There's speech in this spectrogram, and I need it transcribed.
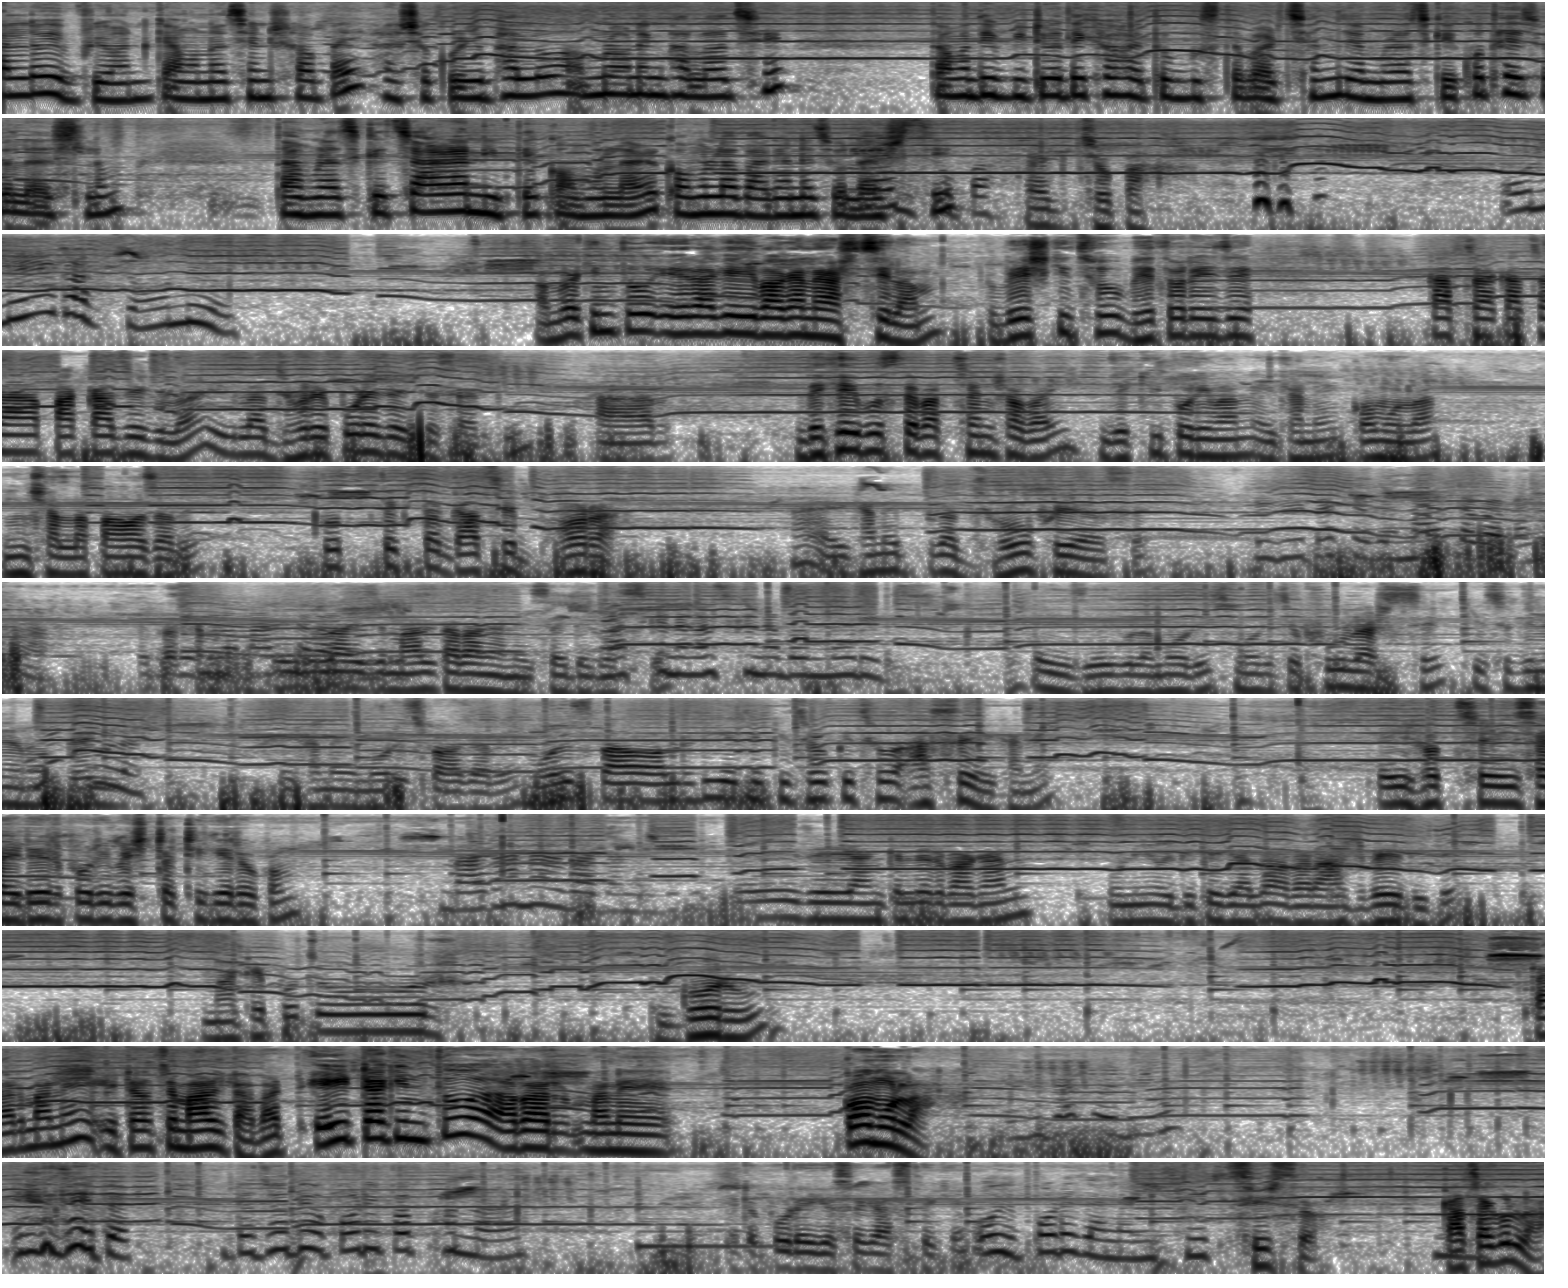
Hello everyone কেমন আছেন সবাই? আশা করি ভালো আমরা অনেক ভালো আছি। তো আমাদের ভিডিও দেখে হয়তো বুঝতে পারছেন যে আমরা আজকে কোথায় চলে আসলাম। তো আমরা আজকে চারা নিতে কমলার কমলা বাগানে চলে আসছি। এক ঝোপা। অনেক আসছে অনেক। আমরা কিন্তু এর আগে এই বাগানে আসছিলাম। তো বেশ কিছু ভেতরে এই যে কাঁচা কাঁচা পাকা যেগুলো এগুলো ঝরে পড়ে যাইতেছে আর কি। আর দেখেই বুঝতে পারছেন সবাই যে কি পরিমাণ এখানে কমলা ইনশাল্লাহ পাওয়া যাবে। প্রত্যেকটা গাছে ভরা। হ্যাঁ এখানে পুরো ঝোপ হয়ে আছে। হ্যাঁ এইগুলা এই যে মালটা বাগান এই সাইডে মরিচ। এই যে এইগুলা মরিচ মরিচে ফুল আসছে কিছুদিনের মধ্যেই। এখানে মরিচ পাওয়া যাবে। মরিচ পাওয়া অলরেডি এই যে কিছু কিছু আছে এখানে। এই হচ্ছে এই সাইডের পরিবেশটা ঠিক এরকম। বাগান আর বাগানে এই যে এই আঙ্কেলের বাগান উনি ওইদিকে গেল আবার আসবে এদিকে। মাঠে প্রচুর গরু। তার মানে এটা হচ্ছে মালটা বাট এইটা কিন্তু আবার মানে কমলা। এটা যদিও পরিপক্ক না। এটা পড়ে গেছে গাছ থেকে। ওই পড়ে যায় না নিচে শীর্ষ কাঁচাগুলা?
